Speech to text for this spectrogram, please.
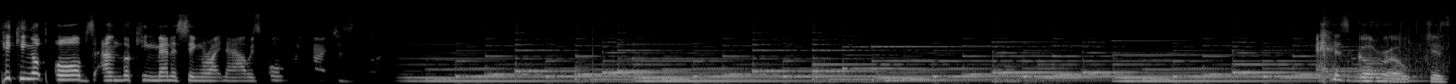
picking up orbs and looking menacing right now is all my characters done. As Goro just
